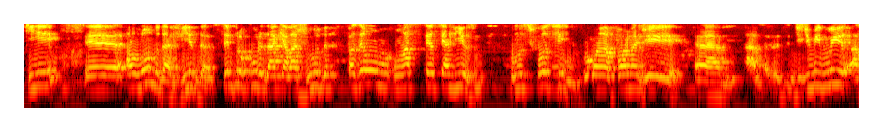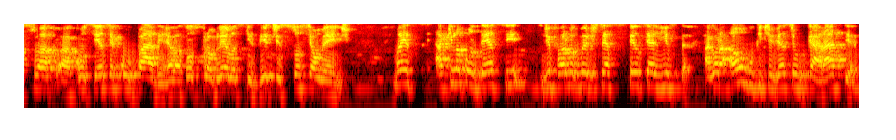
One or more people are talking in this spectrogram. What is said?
que é, ao longo da vida sempre procura dar aquela ajuda, fazer um, um assistencialismo, como se fosse uma forma de, uh, de diminuir a sua a consciência culpada em relação aos problemas que existem socialmente mas aquilo acontece de forma, como eu disse, assistencialista. Agora, algo que tivesse um caráter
